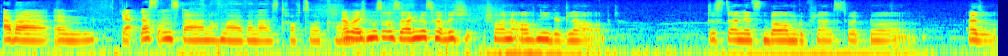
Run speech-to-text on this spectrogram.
Aber ähm, ja, lass uns da nochmal wann anders drauf zurückkommen. Aber ich muss auch sagen, das habe ich schon auch nie geglaubt. Dass dann jetzt ein Baum gepflanzt wird, nur. Also.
